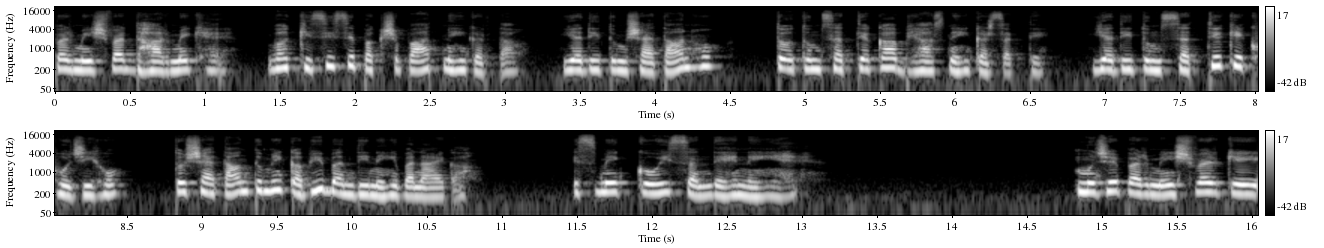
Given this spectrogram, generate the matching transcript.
परमेश्वर धार्मिक है, वह किसी से पक्षपात नहीं करता। यदि तुम शैतान हो तो तुम सत्य का अभ्यास नहीं कर सकते। यदि तुम सत्य के खोजी हो तो शैतान तुम्हें कभी बंदी नहीं बनाएगा। इसमें कोई संदेह नहीं है। मुझे परमेश्वर के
